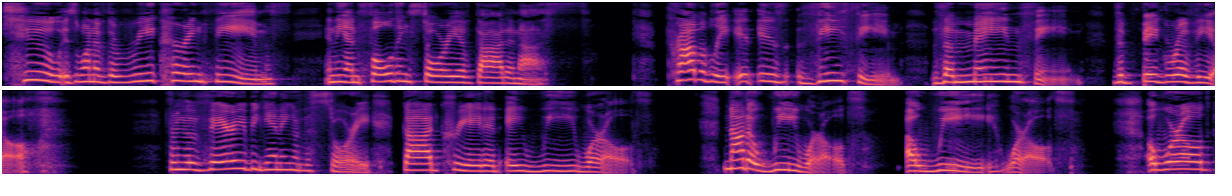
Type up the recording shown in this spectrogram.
too, is one of the recurring themes in the unfolding story of God and us. Probably it is the theme, the main theme, the big reveal. From the very beginning of the story, God created a we world. Not a we world, a we world. A world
